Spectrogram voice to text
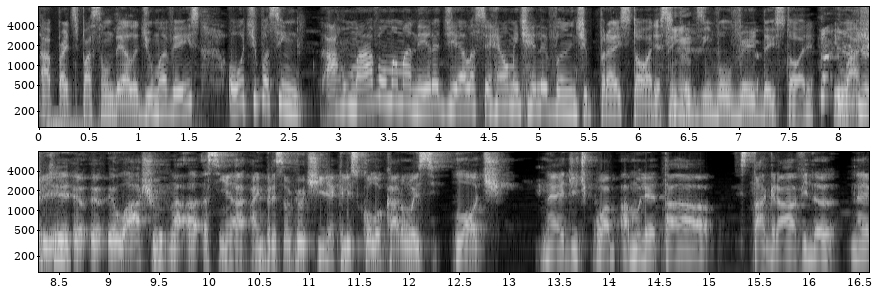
a participação dela de uma vez, ou, tipo assim, arrumava uma maneira de ela ser realmente relevante pra história, assim, Sim. pro desenvolver da história. Não, Eu acho que. eu, eu, eu acho, assim, a, a impressão que eu tive é que eles colocaram esse plot, né, de tipo, a, a mulher tá. estar grávida, né?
